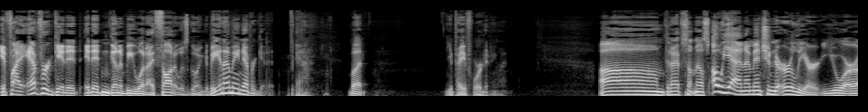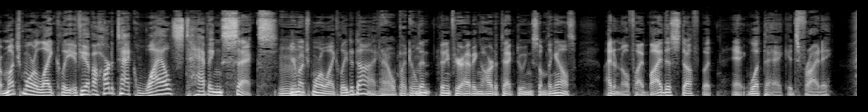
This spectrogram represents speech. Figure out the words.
if I ever get it, it isn't going to be what I thought it was going to be, and I may never get it. Yeah, but you pay for it anyway. Um, did I have something else? Oh yeah, and I mentioned earlier, you are much more likely if you have a heart attack whilst having sex, you're much more likely to die. I hope I don't. Than, than if you're having a heart attack doing something else. I don't know if I buy this stuff, but hey, what the heck? It's Friday.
